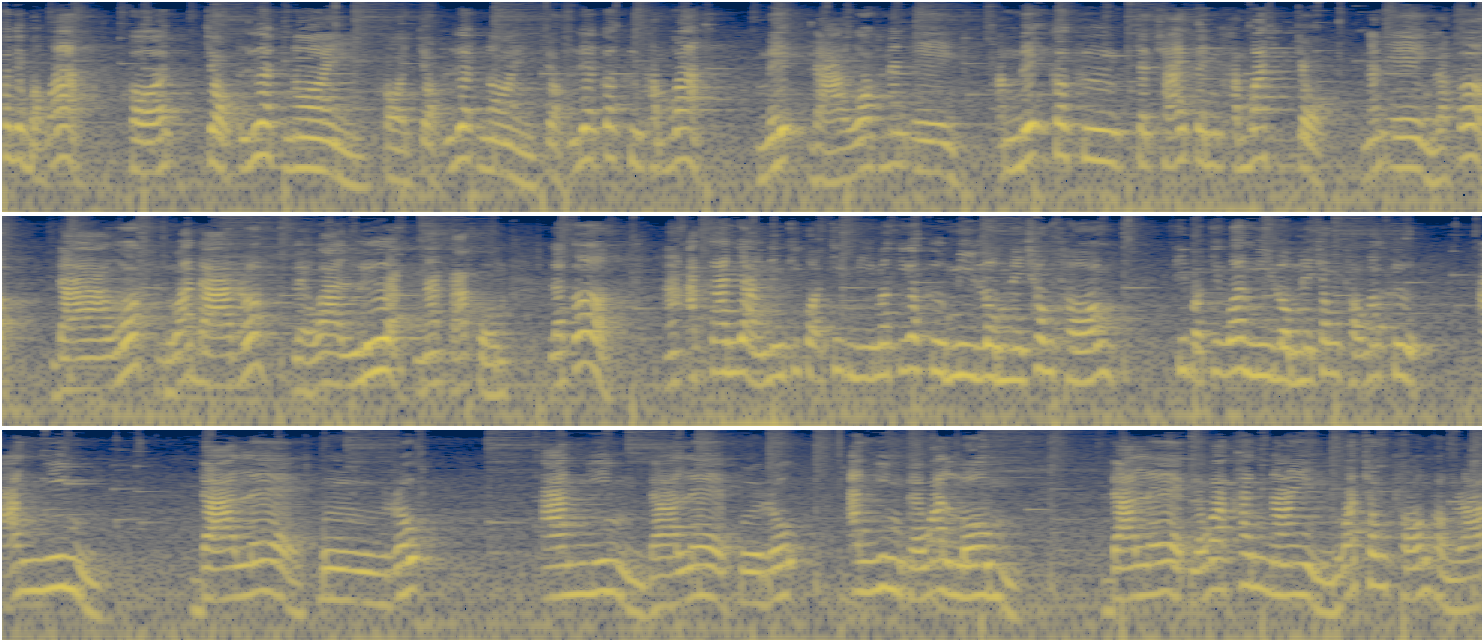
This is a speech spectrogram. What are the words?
ก็จะบอกว่า ขอเจาะเลือดหน่อย ขอเจาะเลือดหน่อย เจาะเลือดก็คือคำว่า เมดาวกนั่นเองอเมก็คือจะใช้เป็นคำว่าจาะนั่นเอง แล้วก็ดาวกหรือว่าดารกแปลว่าเลือดนะครับผม แล้วก็อาการอย่างหนึ่งที่ปอจิมีเมื่อกี้ก็คือมีลมในช่องท้อง ที่ปอจิว่ามีลมในช่องท้องก็คืออังยิงดาเล่ปืรุกอังยิงดาเล่ปืรุกอังยิงแปลว่าลมดาเล่แปลว่าข้างในหรือว่าช่องท้องของเรา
